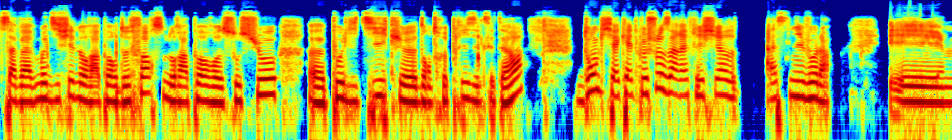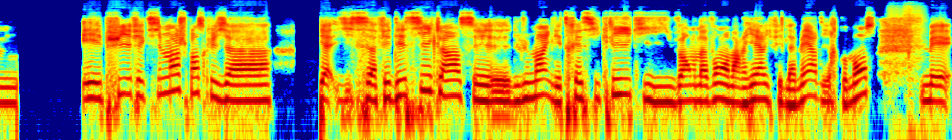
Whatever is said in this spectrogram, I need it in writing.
ça va modifier nos rapports de force, nos rapports euh, sociaux, euh, politiques, euh, d'entreprise, etc. Donc, il y a quelque chose à réfléchir à ce niveau-là. Et, et puis, effectivement, je pense qu'il y a, ça fait des cycles. Hein. L'humain, il est très cyclique. Il va en avant, en arrière, il fait de la merde, il recommence. Mais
